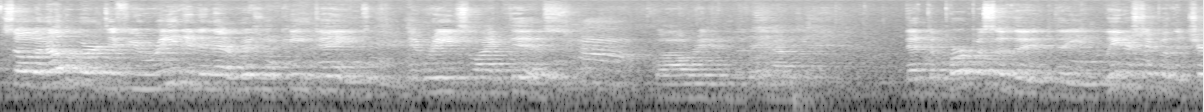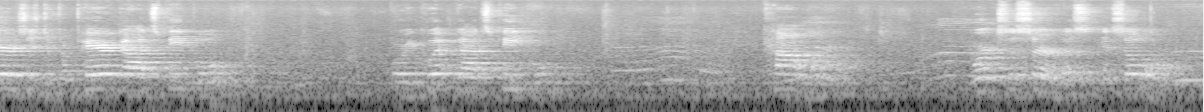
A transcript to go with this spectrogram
So in other words, if you read it in that original King James, it reads like this. Well, I'll read it in the that the purpose of the, the leadership of the church is to prepare God's people or equip God's people, comma, works of service, and so on.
